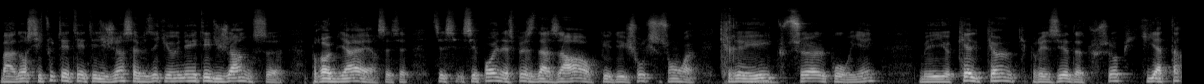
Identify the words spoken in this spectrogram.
Ben alors, si tout est intelligent, ça veut dire qu'il y a une intelligence première. C'est pas une espèce d'hasard, des choses qui se sont euh, créées toutes seules pour rien mais il y a quelqu'un qui préside à tout ça, puis qui attend,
